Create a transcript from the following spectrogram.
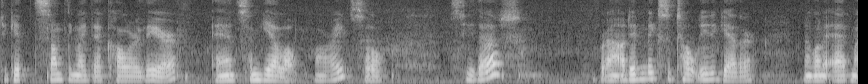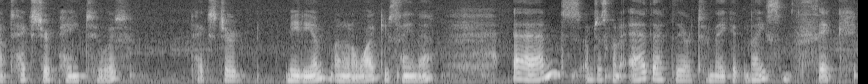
to get something like that color there and some yellow. Alright, so see that? Brown, I didn't mix it totally together. I'm going to add my texture paint to it. Textured medium, I don't know why I keep saying that. And I'm just going to add that there to make it nice and thick.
